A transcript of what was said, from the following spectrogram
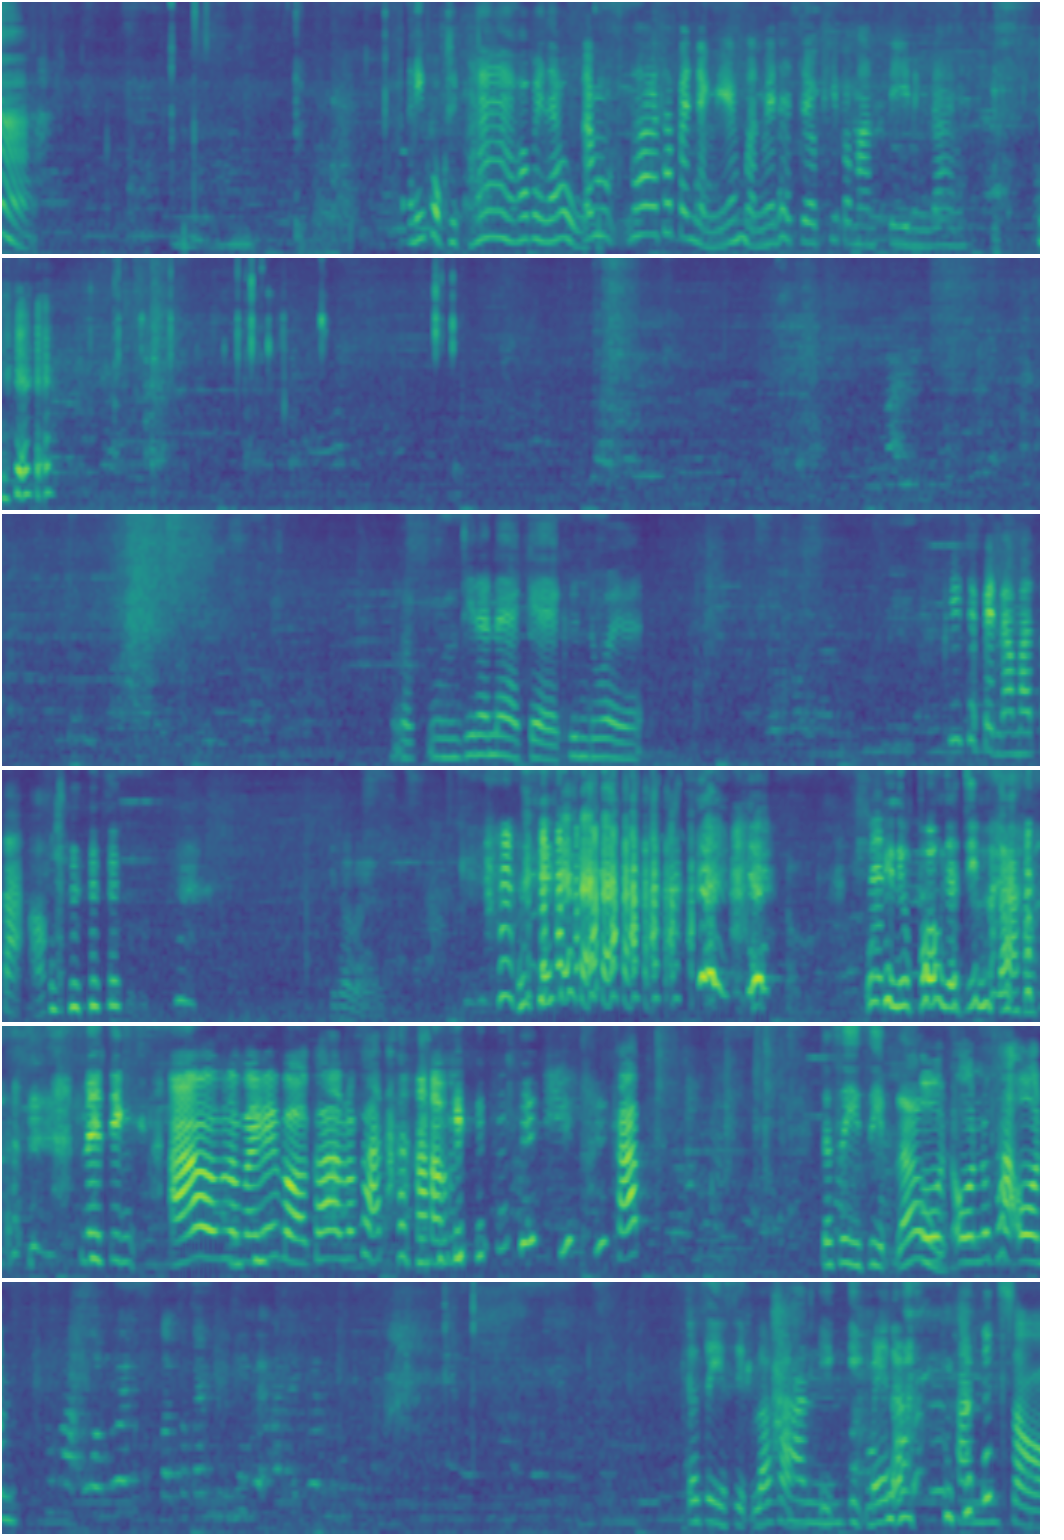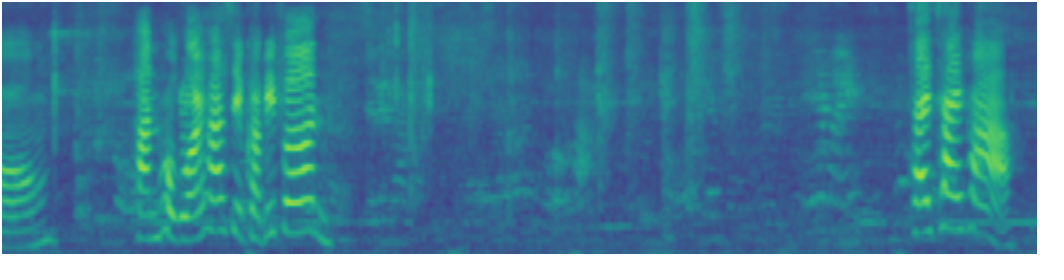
นนี้หกสิบห้าเข้าไปแล้ว แล้วถ้าถ้าเป็นอย่างนี้เหมือนไม่ได้เจอพี่ประมาณปีหนึ่งได้ไหม แล้วที่แน่ๆแก่ขึ้นด้วยนะพี่จะเป็นอมตะเหรอ ที่เท่าไหร่ อุ้ยนิ้วโป้งจะจิ้มตา ในจริง เอ้าทำไมไม่บอกก็ลูกค้าถาม ครับ จะสี่สิบแล้วโอนโอนลูกค้าโอนจะสี่สิบแล้วค่ะพันอีกอีกไม่นานพันสองพันหกร้อยห้าสิบค่ะพี่เฟิร์นใช่ใช่ค่ะใ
